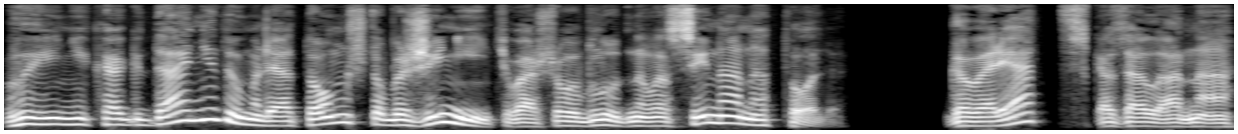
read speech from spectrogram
«Вы никогда не думали о том, чтобы женить вашего блудного сына Анатолия?» «Говорят, — сказала она,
